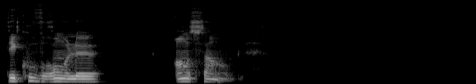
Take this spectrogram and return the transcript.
Découvrons-le ensemble.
